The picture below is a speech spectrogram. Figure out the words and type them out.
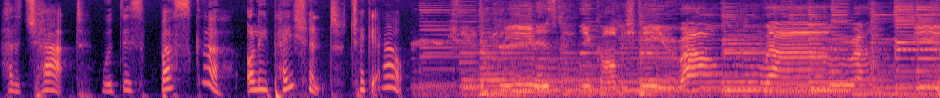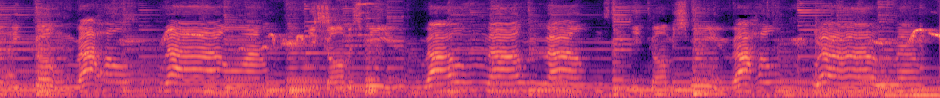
had a chat with this busker, Oli Patient. Check it out. you the. You can't round, round. You can't me round, round, round. You can't me round, round, round.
